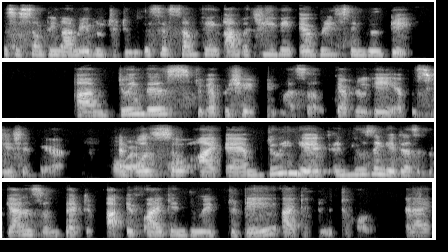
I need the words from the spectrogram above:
this is something I'm able to do. This is something I'm achieving every single day. I'm doing this to appreciate myself, capital A appreciation here. Oh, and yeah. also I am doing it and using it as a mechanism that if I can do it today, I can do it tomorrow, and I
